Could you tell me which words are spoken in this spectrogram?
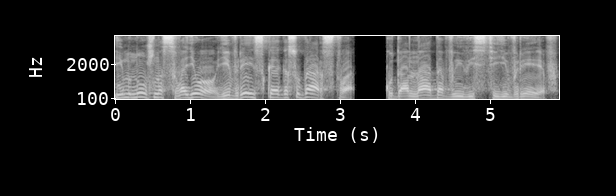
им нужно свое еврейское государство, куда надо вывести евреев.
